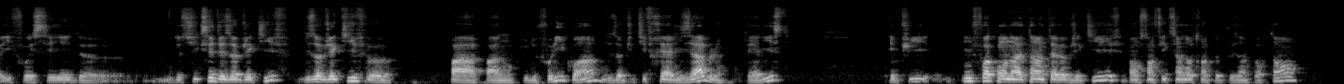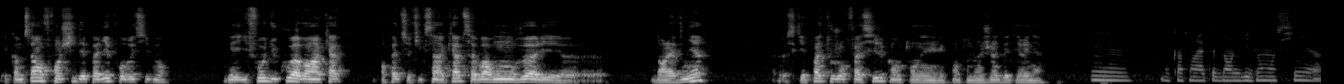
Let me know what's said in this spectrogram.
il faut essayer de, de se fixer des objectifs, des objectifs pas, pas non plus de folie, quoi, hein, des objectifs réalisables, réalistes, et puis, une fois qu'on a atteint un tel objectif, on s'en fixe un autre un peu plus important. Et comme ça, on franchit des paliers progressivement. Mais il faut du coup avoir un cap. En fait, se fixer un cap, savoir où on veut aller euh, dans l'avenir, euh, ce qui n'est pas toujours facile quand on est quand on est un jeune vétérinaire. Mmh. Et quand on a la tête dans le guidon aussi. Euh.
